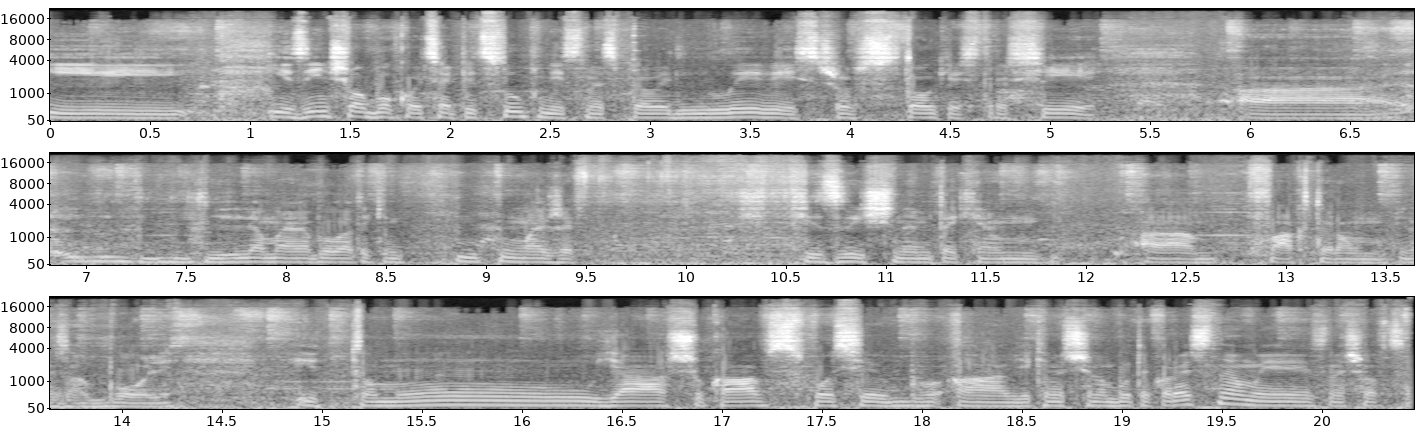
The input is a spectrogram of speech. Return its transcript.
і, і з іншого боку, ця підступність, несправедливість, жорстокість Росії а, для мене була таким майже фізичним таким а, фактором не знаю, болі. І тому я шукав спосіб якимось чином бути корисним і знайшов це.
